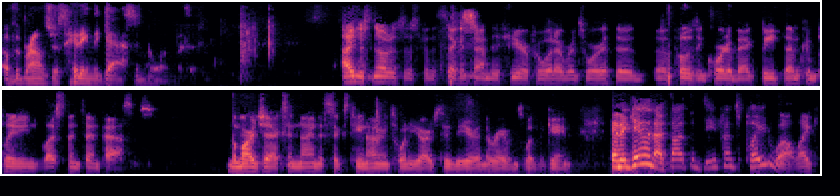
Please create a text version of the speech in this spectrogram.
of the Browns just hitting the gas and going with it. I just noticed this for the second time this year, for whatever it's worth. The opposing quarterback beat them completing less than 10 passes. Lamar Jackson, 9 to 16, 120 yards through the air, and the Ravens win the game. And again, I thought the defense played well. Like,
